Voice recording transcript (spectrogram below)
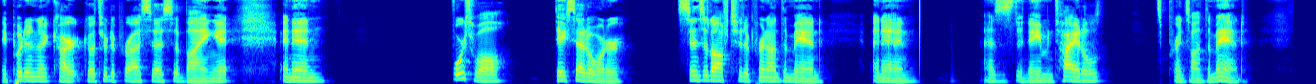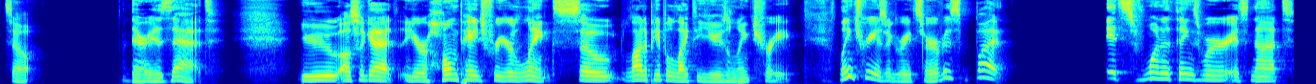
They put it in their cart, go through the process of buying it, and then Fourth Wall takes that order, sends it off to the print on demand, and then, as the name and title, it's print on demand. So there is that. You also got your homepage for your links. So a lot of people like to use Linktree. Linktree is a great service, but it's one of the things where it's not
